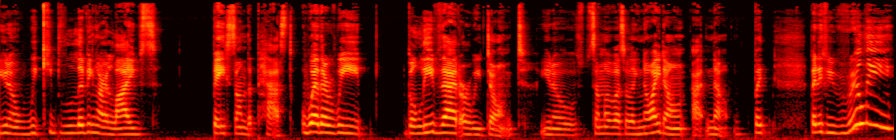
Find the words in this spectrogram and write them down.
you know, we keep living our lives based on the past, whether we believe that or we don't. You know, some of us are like, no, I don't. I, no, but but if you really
